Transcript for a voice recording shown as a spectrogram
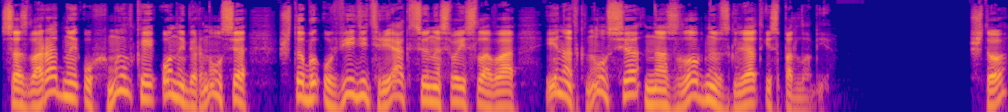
Со злорадной ухмылкой он обернулся, чтобы увидеть реакцию на свои слова, и наткнулся на злобный взгляд из-под лобья. «Что?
